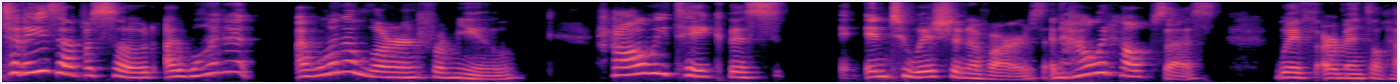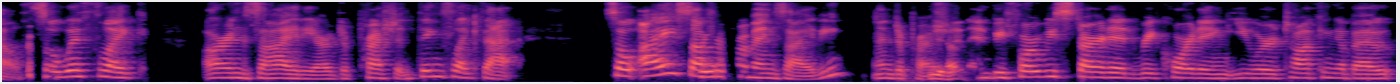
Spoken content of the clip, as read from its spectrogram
today's episode, I want to I want to learn from you how we take this intuition of ours and how it helps us with our mental health. So with like our anxiety, our depression, things like that. So I suffer from anxiety and depression. Yeah. And before we started recording, you were talking about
